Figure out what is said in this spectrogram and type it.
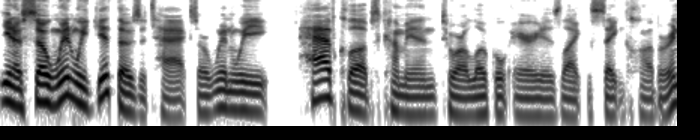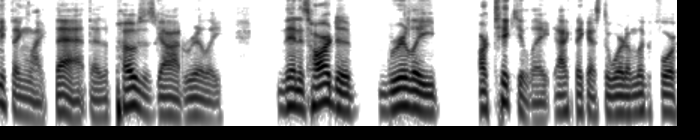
you know, so when we get those attacks or when we have clubs come in to our local areas like the Satan Club or anything like that that opposes God really, then it's hard to really articulate. I think that's the word I'm looking for.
